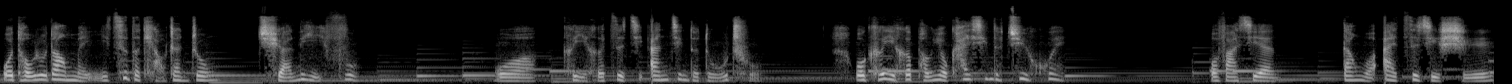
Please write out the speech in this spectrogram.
我投入到每一次的挑战中，全力以赴。我可以和自己安静的独处，我可以和朋友开心的聚会。我发现，当我爱自己时，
